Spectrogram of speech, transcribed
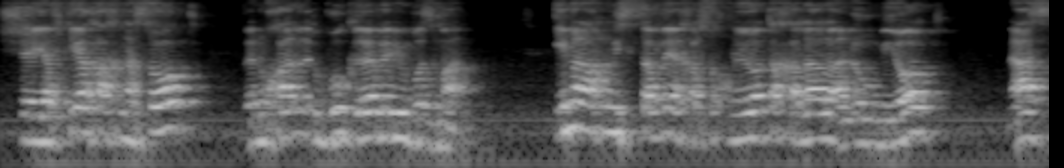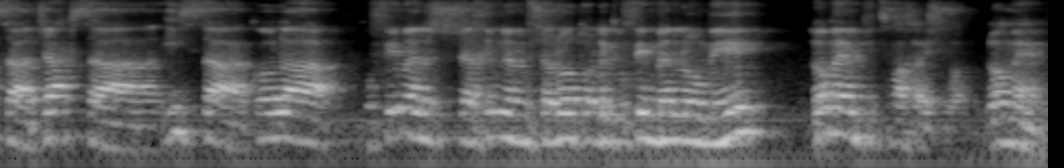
שיבטיח הכנסות, ונוכל to book revenue בזמן. אם אנחנו נסתמך על סוכנויות החלל הלאומיות, נאסא, ג'קסה, איסא, כל הגופים האלה ששייכים לממשלות או לגופים בינלאומיים, לא מהם תצמח הישועה, לא מהם.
